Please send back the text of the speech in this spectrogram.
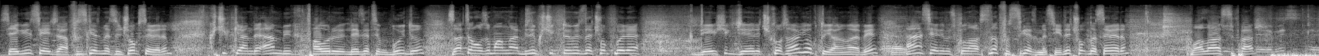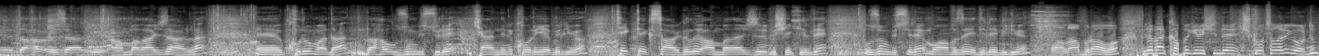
sevgili seyirciler fıstık ezmesini çok severim. Küçükken de en büyük favori lezzetim buydu. Zaten o zamanlar bizim küçüklüğümüzde çok böyle değişik ciğerli çikolatalar yoktu yani Ömer Bey. En sevdiğimiz konu aslında fıstık ezmesiydi. Çok da severim. Vallahi süper. E, daha özel bir ambalajlarla e, kurumadan daha uzun bir süre kendini koruyabiliyor. Tek tek sargılı ambalajlı bir şekilde uzun bir süre muhafaza edilebiliyor. Vallahi bravo. Bir de ben kapı girişinde çikolataları gördüm.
